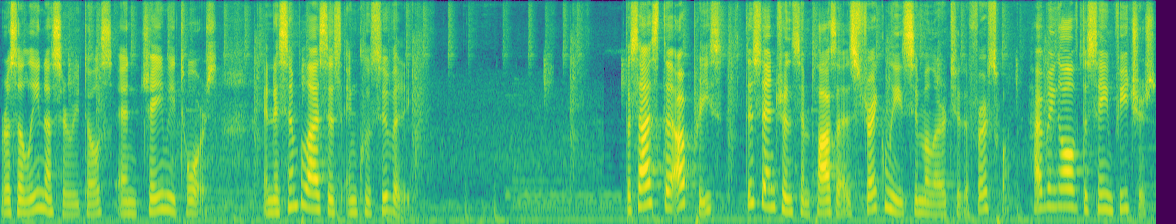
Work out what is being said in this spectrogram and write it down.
Rosalina Cerritos, and Jamie Torres, and it symbolizes inclusivity. Besides the art piece, this entrance and plaza is strikingly similar to the first one, having all of the same features,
